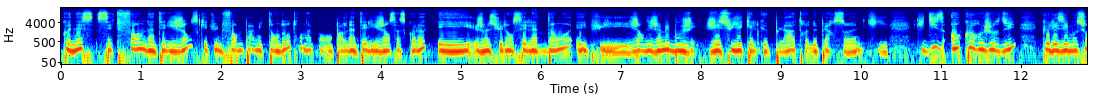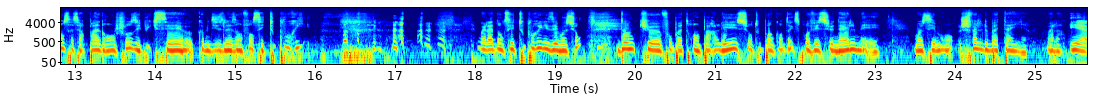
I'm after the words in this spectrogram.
connaisse cette forme d'intelligence, qui est une forme parmi tant d'autres. On, parle d'intelligence à ce colloque, et je me suis lancée là-dedans, et puis j'en ai jamais bougé. J'ai essuyé quelques plâtres de personnes qui, qui disent encore aujourd'hui que les émotions, ça sert pas à grand-chose, et puis que c'est, euh, comme disent les enfants, c'est tout pourri. Voilà, donc c'est tout pourri les émotions. Donc, euh, faut pas trop en parler, surtout pas en contexte professionnel. Mais moi, c'est mon cheval de bataille. Voilà. Et euh,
